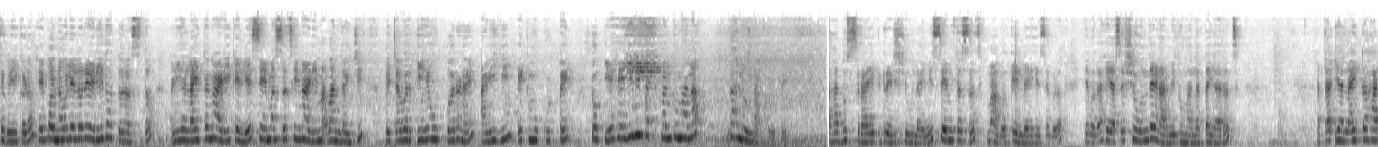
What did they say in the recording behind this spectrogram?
सगळीकडं. हे बनवलेलं रेडी धोतर असतं. आणि ह्याला इथं नाडी केली आहे. सेम असंच ही नाडी बांधायची. त्याच्यावरती हे उपरण आहे आणि ही एक मुकुट टाईप टोपी आहे हेही मी पटकन तुम्हाला घालून दाखवते. हा दुसरा एक ड्रेस शिवलाय मी सेम तसंच मागं केलंय हे सगळं. हे बघा हे असं शिवून देणार मी तुम्हाला तयारच. आता याला इथं हात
